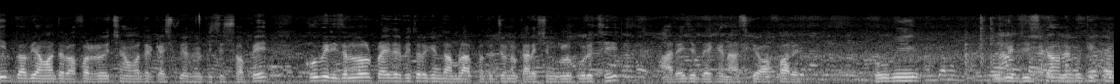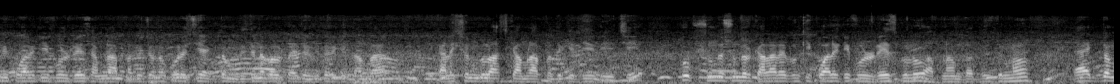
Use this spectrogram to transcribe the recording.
ঈদ ভাবে আমাদের অফার রয়েছে আমাদের ক্যাশপিয়া ফেব্রিক্সের শপে। খুবই রিজনেবল প্রাইসের ভিতরে কিন্তু আমরা আপনাদের জন্য কালেকশনগুলো করেছি। আর এই যে দেখেন আজকে অফারে খুবই খুবই ডিসকাউন্ট এবং কি খুবই কোয়ালিটিফুল ড্রেস আমরা আপনাদের জন্য করেছি। একদম রিজনেবল প্রাইসের ভিতরে কিন্তু আমরা কালেকশনগুলো আজকে আমরা আপনাদেরকে দিয়ে দিয়েছি। খুব সুন্দর সুন্দর কালার এবং কি কোয়ালিটিফুল ড্রেসগুলো আপনাদের জন্য একদম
